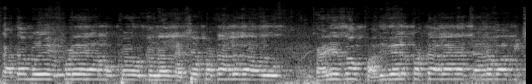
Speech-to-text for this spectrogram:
గతంలో ఎప్పుడైనా ముప్పై ఒకటిన్నర లక్ష పట్టాలు కాదు కనీసం పదివేల పట్టాలైనా చంద్రబాబు ఇచ్చారు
